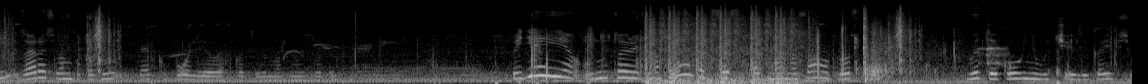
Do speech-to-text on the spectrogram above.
І зараз вам покажу, як більш легко це можна зробити. По ідеї, уничтожить машину, так це так можна само просто вбити якого-нибудь челіка і все.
